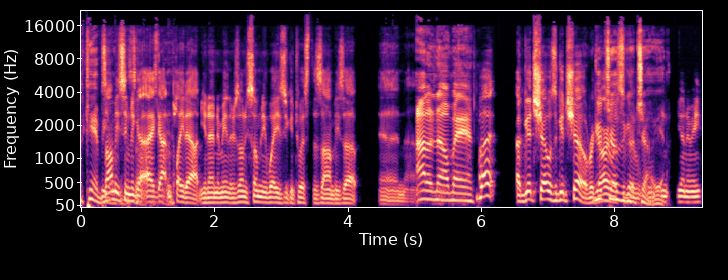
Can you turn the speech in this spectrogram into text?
I can't be. zombies seem to zombies, I gotten played out. You know what I mean? There's only so many ways you can twist the zombies up, and uh, I don't know, man. but a good show is a good show. Regardless, show's a good the- show, yeah. You know what I mean?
